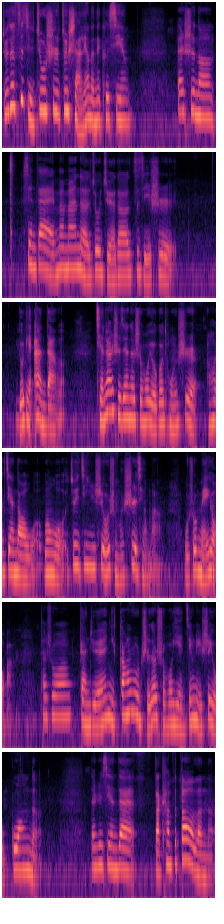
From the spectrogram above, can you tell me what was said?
觉得自己就是最闪亮的那颗星。但是呢，现在慢慢的就觉得自己是有点暗淡了。前段时间的时候，有个同事，然后见到我，问我最近是有什么事情吗？我说没有啊，他说感觉你刚入职的时候眼睛里是有光的，但是现在咋看不到了呢？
